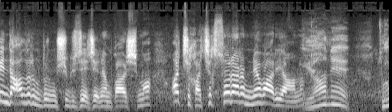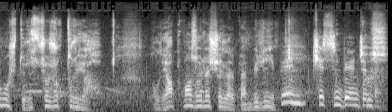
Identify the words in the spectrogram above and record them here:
Ben de alırım Durmuş'u güzelcenem karşıma. Açık açık sorarım ne var yani. Yani Durmuş dürüst çocuktur ya. Vallahi yapmaz öyle şeyler ben bileyim. Ben kesin bence de. Kız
